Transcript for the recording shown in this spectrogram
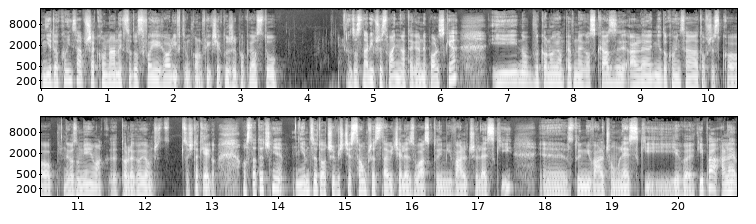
nie do końca przekonanych co do swojej roli w tym konflikcie, którzy po prostu zostali przysłani na tereny polskie i no, wykonują pewne rozkazy, ale nie do końca to wszystko rozumieją, tolerują, czy coś takiego. Ostatecznie Niemcy to oczywiście są przedstawiciele zła, z którymi walczy Leski, e, z którymi walczą Leski i jego ekipa, ale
